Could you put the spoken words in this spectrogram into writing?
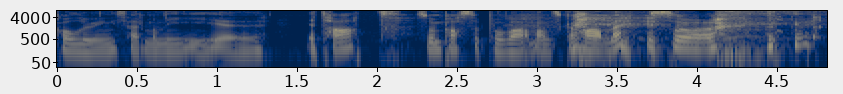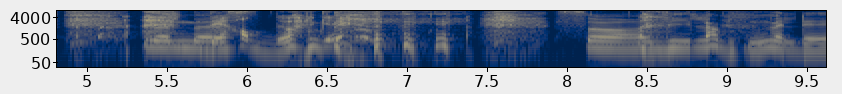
coloring-seremoni-etat som passer på hva man skal ha med, så men, uh, Det hadde vært gøy. Så vi lagde den veldig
